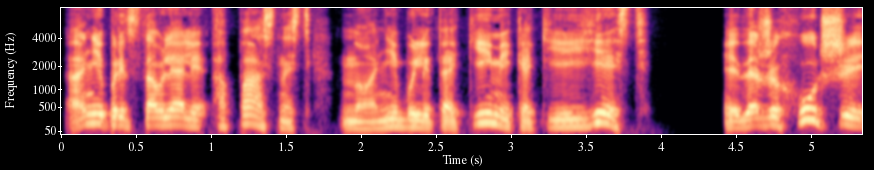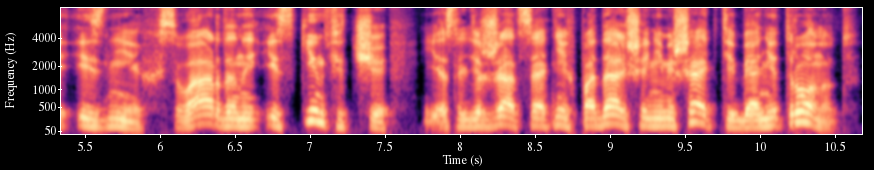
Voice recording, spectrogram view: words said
они представляли опасность, но они были такими, какие есть. И даже худшие из них, Свардены и Скинфитчи, если держаться от них подальше и не мешать, тебя не тронут.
